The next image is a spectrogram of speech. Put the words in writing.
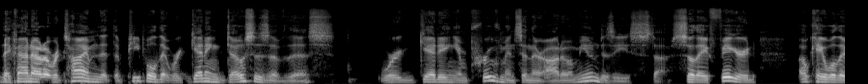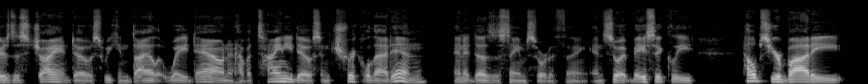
they found out over time that the people that were getting doses of this were getting improvements in their autoimmune disease stuff. So they figured, okay, well, there's this giant dose. We can dial it way down and have a tiny dose and trickle that in, and it does the same sort of thing. And so it basically helps your body.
